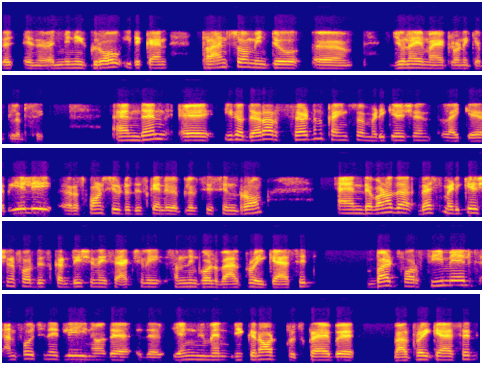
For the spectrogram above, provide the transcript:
the, you know, when you grow it can transform into um, juvenile myoclonic epilepsy and then, uh, you know, there are certain kinds of medication like uh, really responsive to this kind of epilepsy syndrome. And one of the best medication for this condition is actually something called valproic acid. But for females, unfortunately, you know, the, the young women, we cannot prescribe uh, valproic acid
